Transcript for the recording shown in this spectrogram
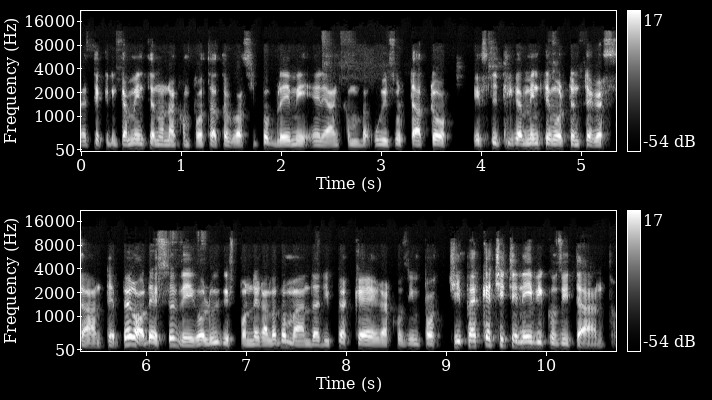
eh, tecnicamente non ha comportato grossi problemi ed è anche un, un, risultato esteticamente molto interessante. Però adesso è vero, lui risponderà alla domanda di perché era così importante, perché ci tenevi così tanto.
